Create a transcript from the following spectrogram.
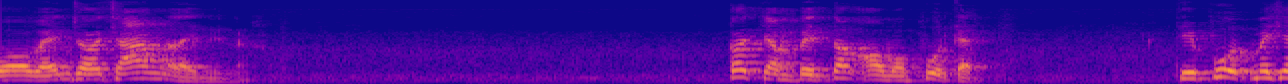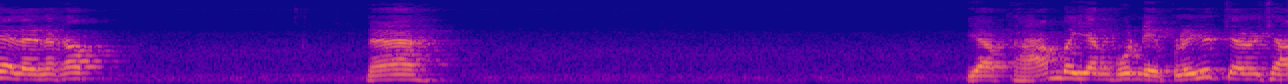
วอแหวนชอช้างอะไรเนี่ยนะครับ ก็จำเป็นต้องเอามาพูดกัน ที่พูดไม่ใช่อะไรนะครับ นะ อยากถามไปยังพลเอกประยุทธ์จันทร์โอชา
